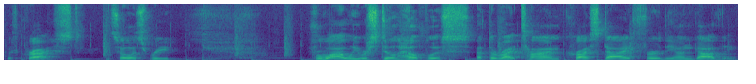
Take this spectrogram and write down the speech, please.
with Christ. And so let's read. For while we were still helpless, at the right time, Christ died for the ungodly.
